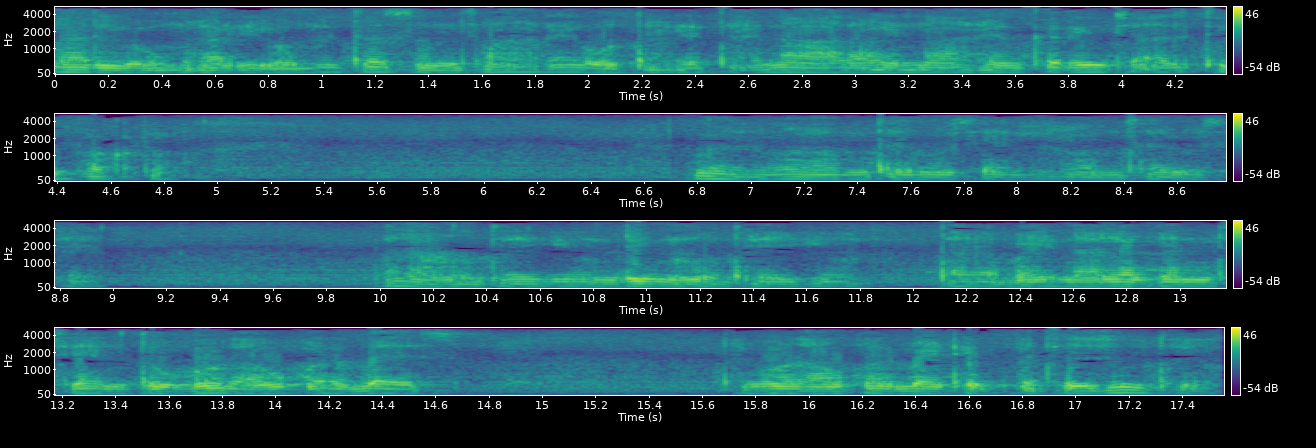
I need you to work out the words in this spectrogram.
हरिओम हरिओम तो संसार है होता रहता है नारायण नारायण करें चालती पकड़ो આમ થયું છે આમ થયું છે ફલાણું થઈ ગયું ઢીમણું થઈ ગયું તારા ભાઈના લગ્ન છે ને તું ઘોડા ઉપર બેસ ઘોડા ઉપર બેઠે પછી શું થયું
